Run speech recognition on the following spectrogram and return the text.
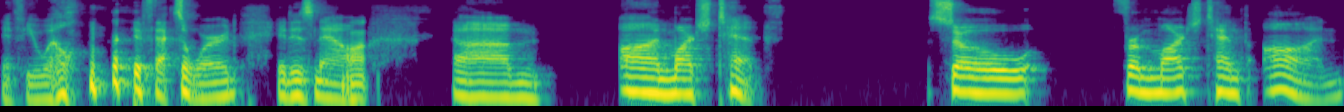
if you will, if that's a word. It is now um, on March 10th. So from March 10th on,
